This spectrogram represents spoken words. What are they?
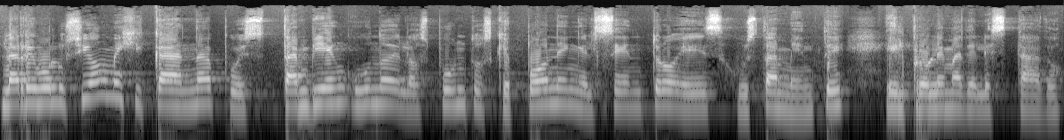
la Revolución Mexicana, pues también uno de los puntos que pone en el centro es justamente el problema del Estado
